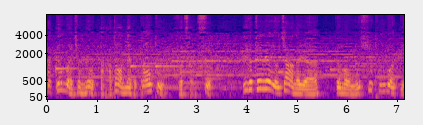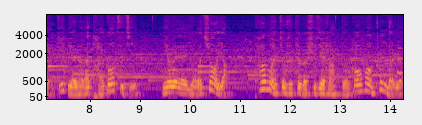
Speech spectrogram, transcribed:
他根本就没有达到那个高度和层次。一个真正有教养的人，根本无需通过贬低别人来抬高自己，因为有了教养，他们就是这个世界上德高望重的人。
